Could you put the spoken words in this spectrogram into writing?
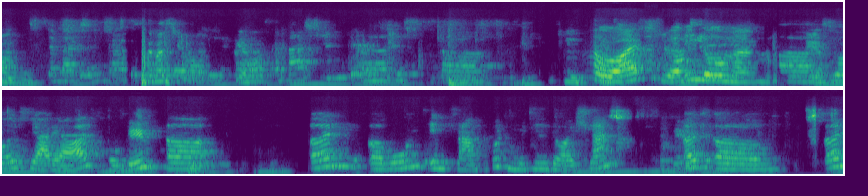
Oh. Sebastian. Sebastian. Yeah. Uh, Sebastian uh, is uh, Hmm. Her voice is very low, ma'am. uh, Yeah. Zwölf Jahre. Okay. Uh, er uh, wohnt in Frankfurt, Mitteldeutschland. Okay. Er, uh, er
